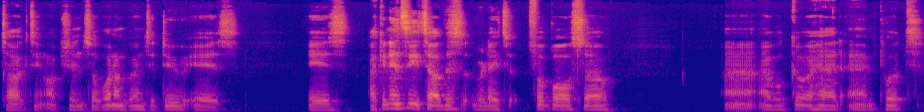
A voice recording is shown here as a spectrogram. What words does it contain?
targeting option. So what I'm going to do is is I can instantly tell this relates to football. So uh, I will go ahead and put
